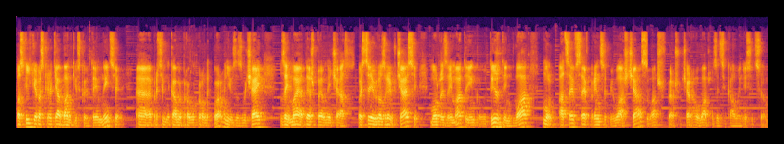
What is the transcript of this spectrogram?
оскільки розкриття банківської таємниці е, працівниками правоохоронних органів зазвичай займає теж певний час. Ось цей розрив в часі може займати інколи тиждень, два. Ну а це все в принципі ваш час, ваш в першу чергу, ваша зацікавленість у цьому.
